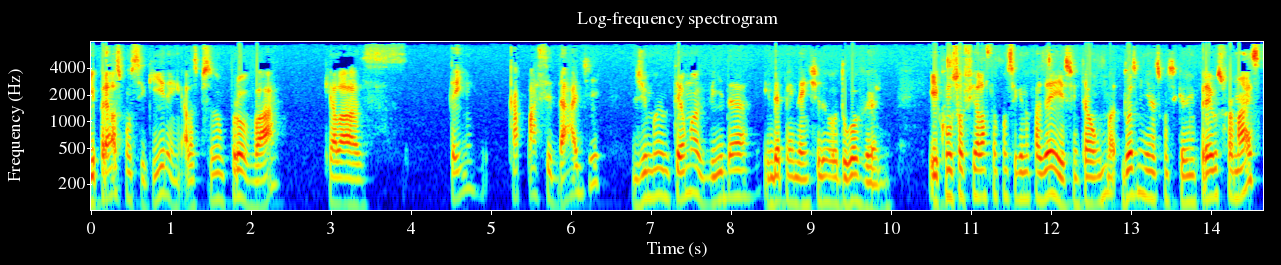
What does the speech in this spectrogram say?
E para elas conseguirem, elas precisam provar que elas têm capacidade de manter uma vida independente do, do governo. E com Sofia elas estão conseguindo fazer isso. Então, uma, duas meninas conseguiram empregos formais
